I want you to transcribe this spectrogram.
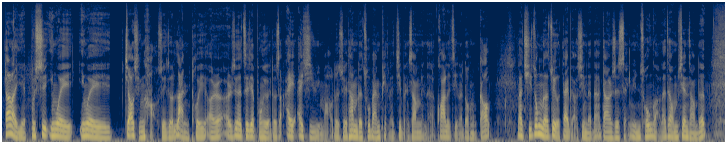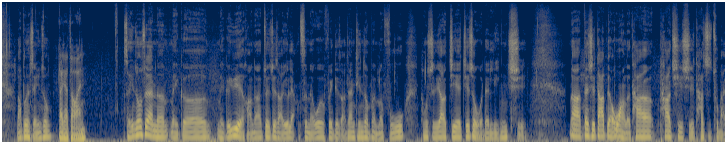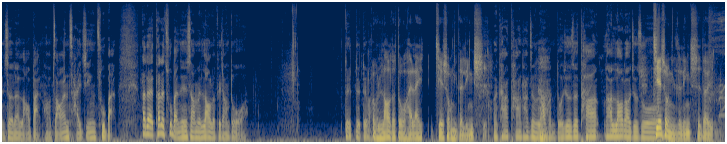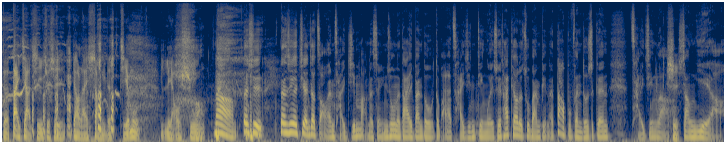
当然，也不是因为因为交情好，所以就滥推，而而现在这些朋友也都是爱爱惜羽毛的，所以他们的出版品呢，基本上面的 quality 呢都很高。那其中呢，最有代表性的呢，当然是沈云聪啊，来在我们现场的老朋友沈云聪，大家早安。沈云聪虽然呢，每个每个月好，那最最早有两次呢，为飞碟早餐听众朋友们服务，同时要接接受我的凌迟。那但是大家不要忘了，他他其实他是出版社的老板哈，早安财经出版，他在他在出版这些上面捞了非常多，对对对吧？我捞得多，我还来接受你的凌迟。他他他真的捞很多，就是他他捞到就是说接受你的凌迟的的代价之一，就是要来上你的节目。聊书，那但是 但是因为既然叫早安财经嘛，那沈云聪呢，大家一般都都把它财经定位，所以他挑的出版品呢，大部分都是跟财经啦、是商业啊。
